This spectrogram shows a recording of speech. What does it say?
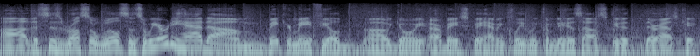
Uh, this is Russell Wilson. So we already had um, Baker Mayfield uh, going, or basically having Cleveland come to his house get their ass kicked.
